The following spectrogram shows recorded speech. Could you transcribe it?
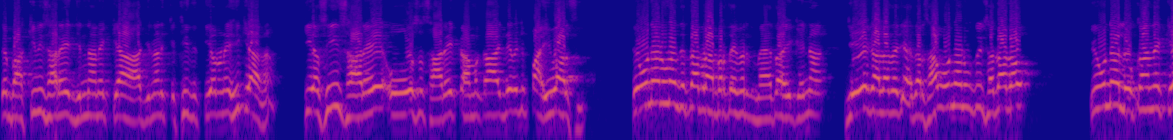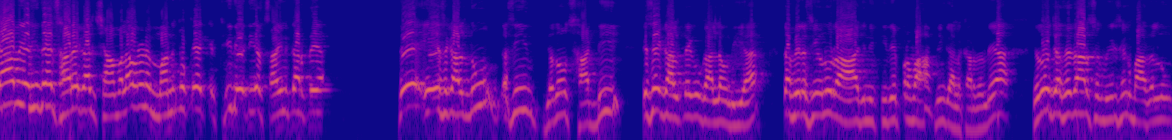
ਤੇ ਬਾਕੀ ਵੀ ਸਾਰੇ ਜਿਨ੍ਹਾਂ ਨੇ ਕਿਹਾ ਜਿਨ੍ਹਾਂ ਨੇ ਚਿੱਠੀ ਦਿੱਤੀ ਆ, ਉਹਨਾਂ ਨੇ ਇਹੀ ਕਿਹਾ ਨਾ ਕਿ ਅਸੀਂ ਸਾਰੇ ਉਸ ਸਾਰੇ ਕੰਮਕਾਜ ਦੇ ਵਿੱਚ ਭਾਈਵਾਲ ਸੀ। ਤੇ ਉਹਨਾਂ ਨੂੰ ਨਾ ਦਿੱਤਾ ਬਰਾਬਰ ਤੇ ਫਿਰ ਮੈਂ ਤਾਂ ਇਹ ਕਹਿਣਾ ਜੇ ਇਹ ਗੱਲ ਆ ਤਾਂ ਜਹਦਰ ਸਾਹਿਬ ਉਹਨਾਂ ਨੂੰ ਤੁਸੀਂ ਸਦਾ ਦਿਓ ਕਿ ਉਹਨਾਂ ਲੋਕਾਂ ਨੇ ਕਿਹਾ ਵੀ ਅਸੀਂ ਤਾਂ ਇਹ ਸਾਰੇ ਗੱਲ ਸ਼ਾਮਲ ਆ ਉਹਨਾਂ ਨੇ ਮੰਨ ਚੁੱਕੇ ਚਿੱਠੀ ਦੇ ਦਿੱਤੀ ਆ ਸਾਈਨ ਕਰਤੇ ਆ। ਤੇ ਇਸ ਗੱਲ ਨੂੰ ਅਸੀਂ ਜਦੋਂ ਸਾਡੀ ਕਿਸੇ ਗੱਲ ਤੇ ਕੋਈ ਗੱਲ ਆਉਂਦੀ ਆ ਤਾਂ ਫਿਰ ਅਸੀਂ ਉਹਨੂੰ ਰਾਜਨੀਤੀ ਦੇ ਪ੍ਰਭਾਵ ਦੀ ਗੱਲ ਕਰ ਦਿੰਦੇ ਆ। ਜਦੋਂ ਜਥੇਦਾਰ ਸੁਖਬੀਰ ਸਿੰਘ ਬਾਦਲ ਨੂੰ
